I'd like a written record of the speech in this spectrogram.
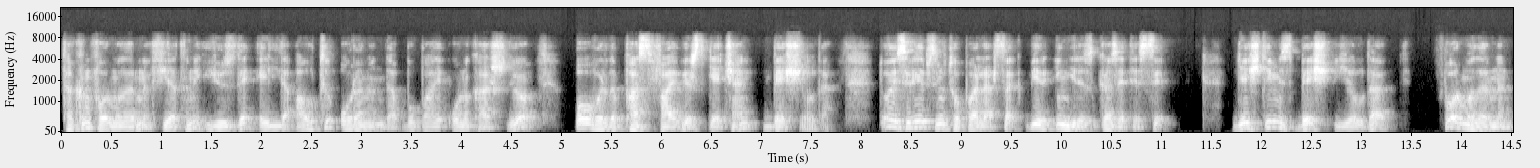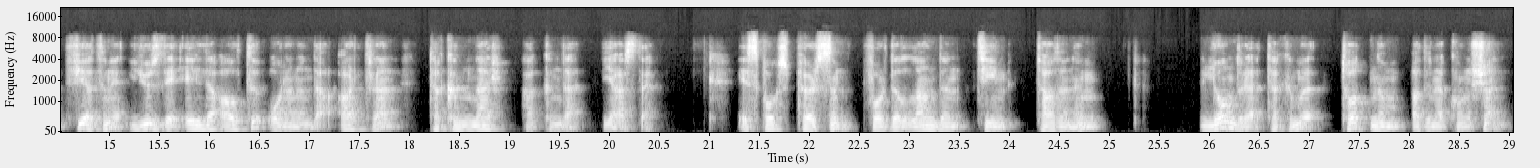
takım formalarının fiyatını %56 oranında bu by onu karşılıyor over the past five years geçen 5 yılda. Dolayısıyla hepsini toparlarsak bir İngiliz gazetesi geçtiğimiz 5 yılda formalarının fiyatını %56 oranında artıran takımlar hakkında yazdı. A spokesperson for the London team Tottenham, Londra takımı Tottenham adına konuşan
